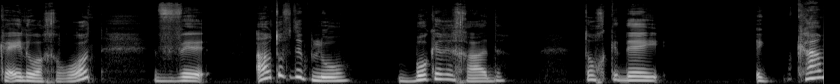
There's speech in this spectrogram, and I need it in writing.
כאלו או אחרות, ו-out of the blue, בוקר אחד, תוך כדי אה, קם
